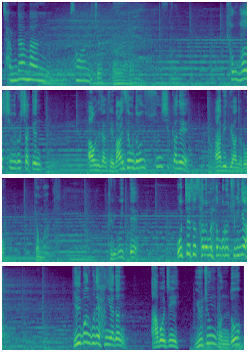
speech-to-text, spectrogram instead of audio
참담한 상황이죠. 평화 시위로 시작된 아오네 장터의 만세 운동은 순식간에 아비규환으로 변모합니다. 그리고 이때 어째서 사람을 함부로 죽이냐? 일본군에 항의하던 아버지 유중권도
